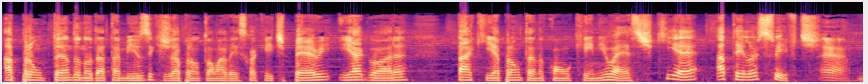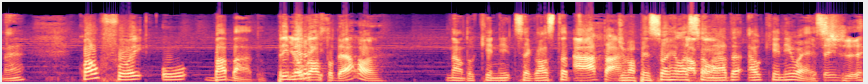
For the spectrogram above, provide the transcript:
aprontando no Data Music, já aprontou uma vez com a Katy Perry, e agora tá aqui aprontando com o Kanye West, que é a Taylor Swift. É. Né? Qual foi o babado? E eu Primeiro que- gosto dela? Não, do Kanye, você gosta Ah, tá. de uma pessoa relacionada ao Kanye West. Entendi.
